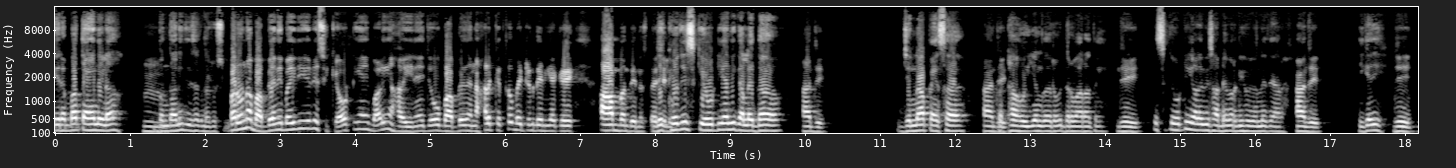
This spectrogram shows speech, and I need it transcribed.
ਕਿ ਰੱਬਾ ਤੈਂ ਦੇਣਾ। ਬੰਦਾ ਨਹੀਂ ਦੇ ਸਕਦਾ ਕੁਝ ਪਰ ਉਹਨਾਂ ਬਾਬਿਆਂ ਦੀ ਬਾਈ ਜੀ ਜਿਹੜੇ ਸਿਕਿਉਰਟੀਆਂ ਹੀ ਬਾਲੀਆਂ ਹਾਈ ਨੇ ਜੋ ਬਾਬੇ ਦੇ ਨਾਲ ਕਿੱਥੋਂ ਬੈਠਣ ਦੇਣੀਆਂ ਕਿ ਆਮ ਬੰਦੇ ਨੂੰ ਸਪੈਸ਼ਲੀ ਦੇਖੋ ਜੀ ਸਿਕਿਉਰਟੀਆਂ ਦੀ ਗੱਲ ਇਦਾਂ ਹਾਂਜੀ। ਜਿੰਨਾ ਪੈਸਾ ਹਾਂਜੀ। ਇਕੱਠਾ ਹੋਈ ਜਾਂਦਾ ਦਰ- ਦਰਬਾਰਾਂ ਤੇ। ਜੀ। ਤੇ ਸਿਕਿਉਰਿਟੀ ਵਾਲੇ ਵੀ ਸਾਡੇ ਵਰਗੇ ਹੋ ਜਾਂਦੇ ਤਿਆਰ। ਹਾਂਜੀ। ਠੀਕ ਹੈ ਜੀ? ਜੀ।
